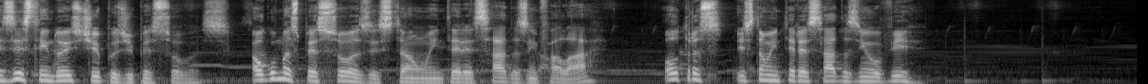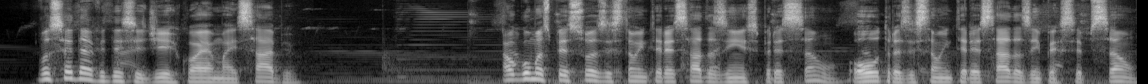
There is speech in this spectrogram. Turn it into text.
Existem dois tipos de pessoas. Algumas pessoas estão interessadas em falar, outras estão interessadas em ouvir. Você deve decidir qual é mais sábio. Algumas pessoas estão interessadas em expressão, outras estão interessadas em percepção.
